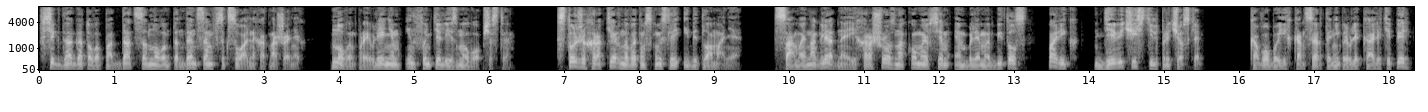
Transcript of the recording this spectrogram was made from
всегда готова поддаться новым тенденциям в сексуальных отношениях, новым проявлениям инфантилизма в обществе. Столь же характерна в этом смысле и битломания. Самая наглядная и хорошо знакомая всем эмблема Битлз – парик, девичий стиль прически. Кого бы их концерты не привлекали теперь,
